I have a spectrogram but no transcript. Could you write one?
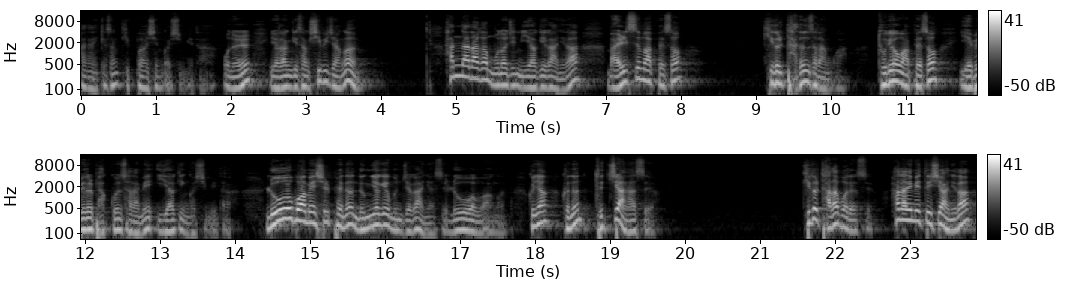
하나님께서는 기뻐하시는 것입니다. 오늘 열왕기상 12장은 한 나라가 무너진 이야기가 아니라 말씀 앞에서 길을 닫은 사람과 두려움 앞에서 예배를 바꾼 사람의 이야기인 것입니다. 르호보암의 실패는 능력의 문제가 아니었어요. 르호보암 왕은 그냥 그는 듣지 않았어요. 길을 닫아버렸어요. 하나님의 뜻이 아니라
